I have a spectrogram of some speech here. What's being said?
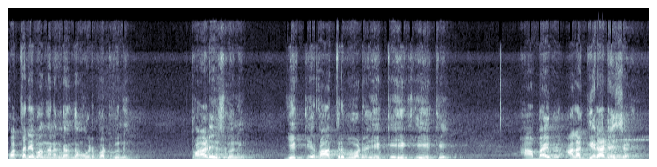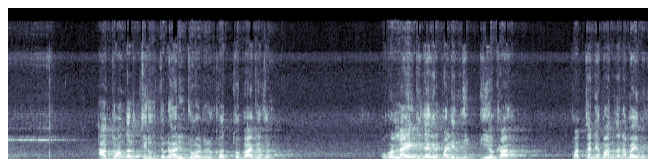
కొత్త నిబంధన గ్రంథం ఒకటి పట్టుకొని తాడేసుకొని ఎక్కి రాత్రిపూట ఎక్కి ఎక్కి ఎక్కి ఆ బైబిల్ అలా గిరాటేశాడు. ఆ దొంగలు తిరుగుతున్నారు ఇటు అటు తుపాకీతో. ఒక లైట్ దగ్గర పడింది ఈ యొక్క కొత్త నిబంధన బైబిల్.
